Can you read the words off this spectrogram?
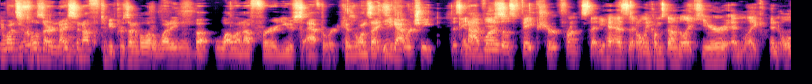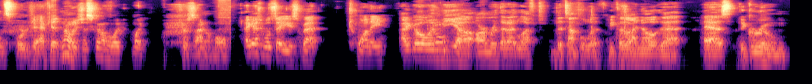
He wants his clothes that are nice enough to be presentable at a wedding, but well enough for use afterward. Because the ones that he got were cheap. Does he And have one of obvious. those fake shirt fronts that he has that only comes down to like here and like an old sport jacket? No, he's just gonna look like presentable. I guess we'll say you spent twenty. I go in the uh, armor that I left the temple with because I know that as the groom,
